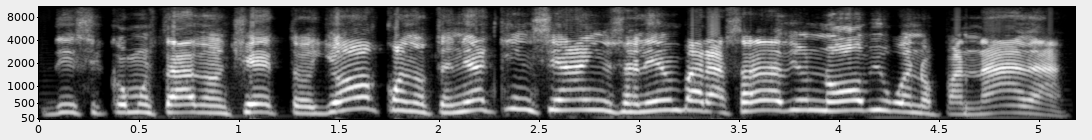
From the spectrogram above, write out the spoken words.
Dice, ¿cómo está, Don Cheto? Yo cuando tenía 15 años salí embarazada de un novio, bueno, para nada.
